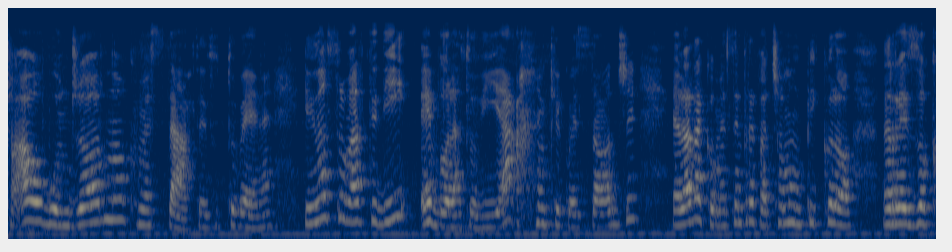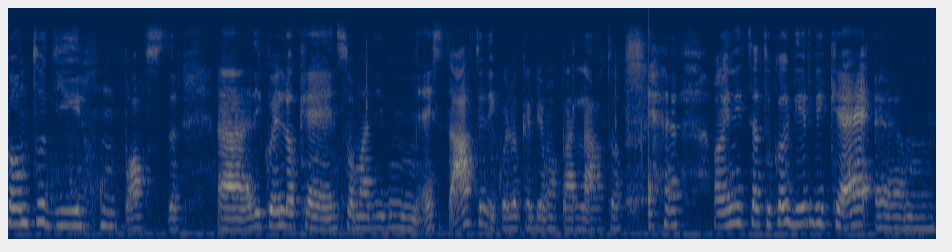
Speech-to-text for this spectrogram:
Ciao, buongiorno, come state? Tutto bene? Il nostro martedì è volato via, anche quest'oggi, e allora come sempre facciamo un piccolo resoconto di un post, eh, di quello che insomma di, mm, è stato e di quello che abbiamo parlato. ho iniziato col dirvi che ehm,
